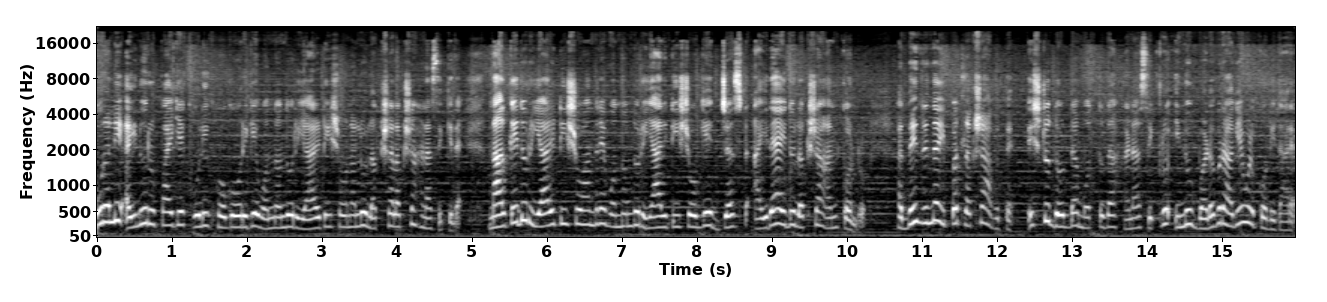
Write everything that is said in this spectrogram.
ಊರಲ್ಲಿ ಐನೂರು ರೂಪಾಯಿಗೆ ಕೂಲಿಗೆ ಹೋಗೋರಿಗೆ ಒಂದೊಂದು ರಿಯಾಲಿಟಿ ಶೋನಲ್ಲೂ ಲಕ್ಷ ಲಕ್ಷ ಹಣ ಸಿಕ್ಕಿದೆ. ನಾಲ್ಕೈದು ರಿಯಾಲಿಟಿ ಶೋ ಅಂದರೆ ಒಂದೊಂದು ರಿಯಾಲಿಟಿ ಶೋಗೆ ಜಸ್ಟ್ ಐದೇ ಐದು ಲಕ್ಷ ಅಂದ್ಕೊಂಡ್ರು ಹದಿನೈದರಿಂದ ಇಪ್ಪತ್ತು ಲಕ್ಷ ಆಗುತ್ತೆ. ಇಷ್ಟು ದೊಡ್ಡ ಮೊತ್ತದ ಹಣ ಸಿಕ್ಕರೂ ಇನ್ನೂ ಬಡವರಾಗೇ ಉಳ್ಕೊಂಡಿದ್ದಾರೆ.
